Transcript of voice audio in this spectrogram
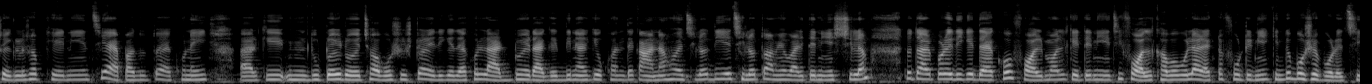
সেগুলো সব খেয়ে নিয়েছি। আপাতত এখন এই আর কি দুটোই রয়েছে অবশিষ্ট। আর এদিকে দেখো লাড্ডু, এর আগের দিন আর কি ওখান থেকে আনা হয়েছিল, দিয়েছিল তো আমি বাড়িতে নিয়ে এসেছিলাম। তো তারপরে এদিকে দেখো ফলমল কেটে নিয়েছি, ফল খাব বলে আর একটা ফুটি নিয়ে কিন্তু বসে পড়েছি।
